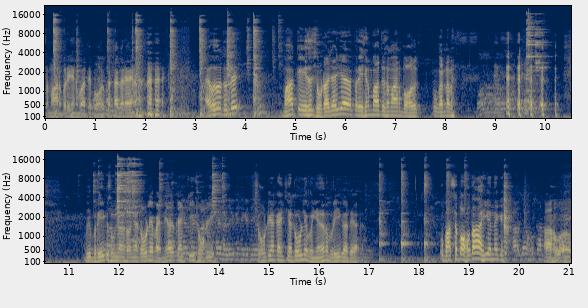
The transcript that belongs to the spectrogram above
ਸਮਾਨ ਪਰੇਸ਼ਨ ਵਾਸਤੇ ਬਹੁਤ ਇਕੱਠਾ ਕਰਿਆ ਇਹਨਾਂ ਨੇ। ਐ ਉਹ ਦੁੱਲੇ, ਮਾ ਕੇਸ ਛੋਟਾ ਜਾਈ ਹੈ ਆਪਰੇਸ਼ਨ ਵਾਸਤੇ ਸਮਾਨ ਬਹੁਤ ਉਹ ਕਰਨਾ ਪੈਂਦਾ ਵੀ ਬਰੀਕ ਸੂਈਆਂ ਸਾਈਆਂ ਤੋੜਨੀਆਂ ਪੈਂਦੀਆਂ, ਕੈਂਚੀ ਛੋਟੀ। ਛੋਟੀਆਂ ਕੈਂਚੀਆਂ ਤੋੜਨੀਆਂ ਪਈਆਂ ਇਹਨਾਂ ਨੂੰ ਬਰੀਕ ਆ ਤੇ ਯਾਰ। ਉਹ ਬੱਸ ਬਹੁਤ ਆ ਆਹੀ ਇਹਨੇ ਕਿ ਆਹੋ ਆਹੋ।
